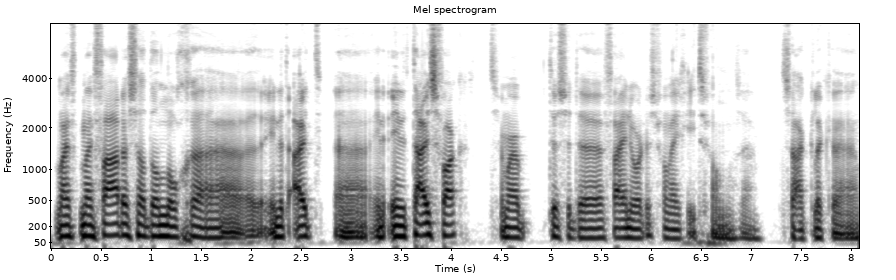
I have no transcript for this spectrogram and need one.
mijn, mijn vader zat dan nog in, het uit, in, in het thuisvak, zeg maar tussen de Feyenoorders vanwege iets van zakelijke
